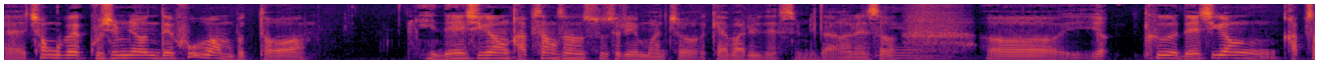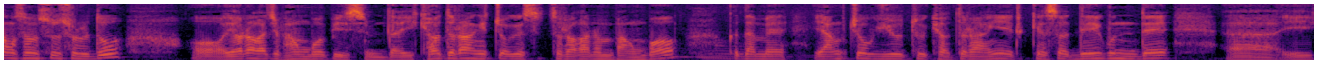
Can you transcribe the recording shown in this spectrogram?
에, 1990년대 후반부터 이 내시경 갑상선 수술이 먼저 개발이 됐습니다. 그래서 네. 어, 여- 그 내시경 갑상선 수술도 어, 여러 가지 방법이 있습니다. 이 겨드랑이 쪽에서 들어가는 방법, 그 다음에 양쪽 유두 겨드랑이 이렇게 해서 네 군데, 아, 이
